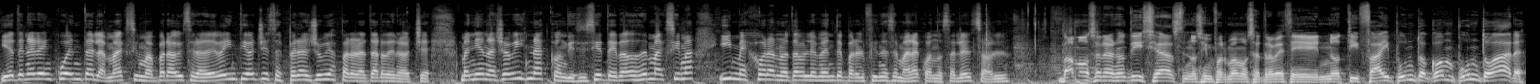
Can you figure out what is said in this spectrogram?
y a tener en cuenta la máxima para hoy será de 28 y se esperan lluvias para la tarde-noche. Mañana lloviznas con 17 grados de máxima y mejora notablemente para el fin de semana cuando sale el sol. Vamos a las noticias, nos informamos a través de notify.com.ar.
